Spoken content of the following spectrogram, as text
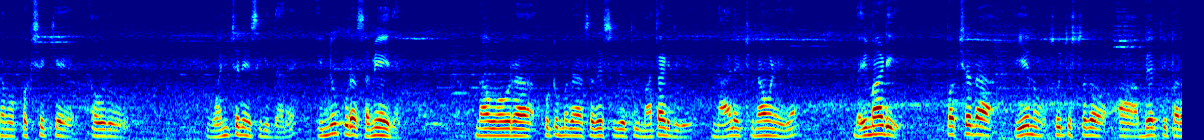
ನಮ್ಮ ಪಕ್ಷಕ್ಕೆ ಅವರು ವಂಚನೆ ಎಸಗಿದ್ದಾರೆ. ಇನ್ನೂ ಕೂಡ ಸಮಯ ಇದೆ. ನಾವು ಅವರ ಕುಟುಂಬದ ಸದಸ್ಯರ ಜೊತೆ ಮಾತಾಡಿದ್ದೀವಿ. ನಾಳೆ ಚುನಾವಣೆ ಇದೆ. ದಯಮಾಡಿ ಪಕ್ಷದ ಏನು ಸೂಚಿಸ್ತದೋ ಆ ಅಭ್ಯರ್ಥಿ ಪರ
